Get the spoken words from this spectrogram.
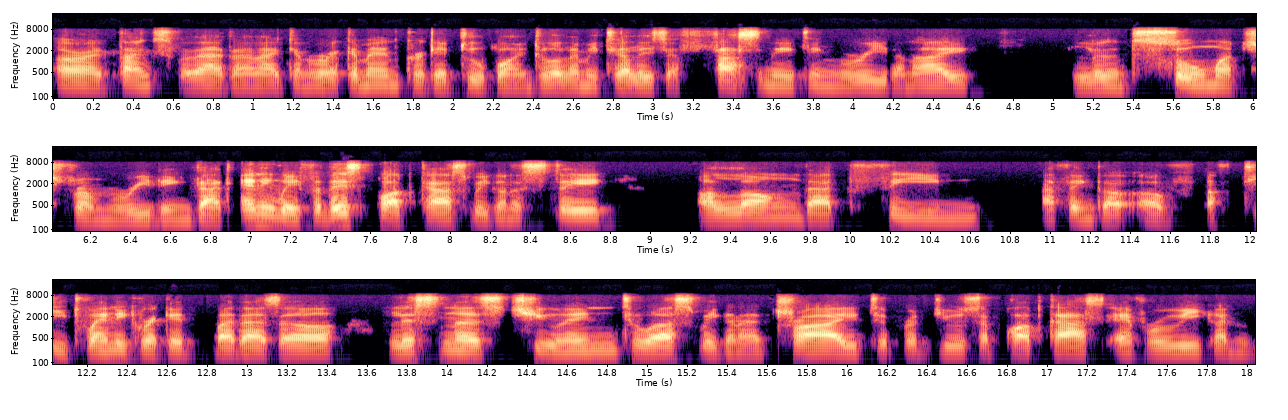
All right, thanks for that. And I can recommend Cricket 2.0. Let me tell you, it's a fascinating read. And I learned so much from reading that. Anyway, for this podcast, we're going to stay along that theme, I think, of, of T20 cricket, but as our listeners tune in to us. We're going to try to produce a podcast every week on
